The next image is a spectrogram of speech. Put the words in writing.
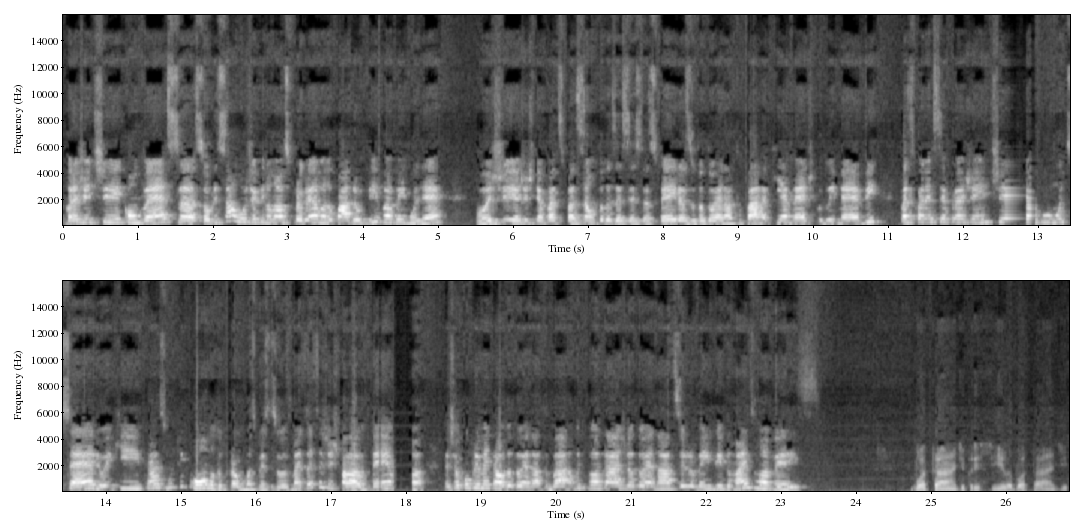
Agora a gente conversa sobre saúde aqui no nosso programa, no quadro Viva Bem Mulher. Hoje a gente tem a participação, todas as sextas-feiras, do Dr. Renato Barra, que é médico do IMEB, vai esclarecer para a gente algo muito sério e que traz muito incômodo para algumas pessoas. Mas antes a gente falar o tema, Deixa eu cumprimentar o doutor Renato Barra. Muito boa tarde, doutor Renato. Seja bem-vindo mais uma vez. Boa tarde, Priscila. Boa tarde,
